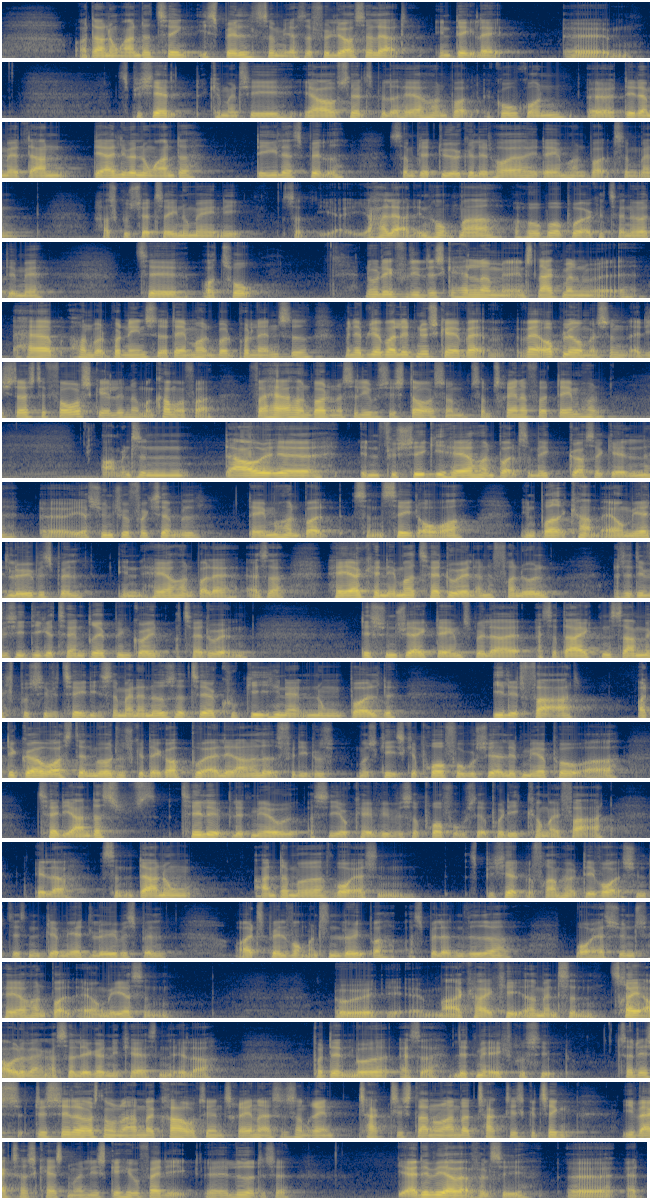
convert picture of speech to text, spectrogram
og der er nogle andre ting i spil, som jeg selvfølgelig også har lært en del af. Øh, specielt kan man sige, jeg har jo selv spillet herrehåndbold af gode grunde. Øh, det der med, at der er, det er alligevel nogle andre dele af spillet, som bliver dyrket lidt højere i damehåndbold, som man har skulle sætte sig endnu mere ind i. Så jeg, jeg har lært enormt meget, og håber på, at jeg kan tage noget af det med til år to, nu er det ikke fordi, det skal handle om en snak mellem øh, her herrehåndbold på den ene side og damehåndbold på den anden side, men jeg bliver bare lidt nysgerrig. Hvad, hvad oplever man sådan af de største forskelle, når man kommer fra, fra herrehåndbolden og så lige pludselig står som, som træner for et damehold? Ja, men sådan, der er jo øh, en fysik i herrehåndbold, som ikke gør sig gældende. Øh, jeg synes jo for eksempel, damehåndbold sådan set over en bred kamp er jo mere et løbespil, end herrehåndbold er. Altså, herrer kan nemmere tage duellerne fra nul. Altså det vil sige, at de kan tage en dribling, gå ind og tage duellen det synes jeg ikke damespillere, altså der er ikke den samme eksplosivitet i, så man er nødt til at kunne give hinanden nogle bolde i lidt fart, og det gør jo også den måde, du skal dække op på, er lidt anderledes, fordi du måske skal prøve at fokusere lidt mere på at tage de andres tilløb lidt mere ud og sige, okay, vi vil så prøve at fokusere på, at de ikke kommer i fart, eller sådan, der er nogle andre måder, hvor jeg sådan specielt vil fremhæve det, hvor jeg synes, det sådan bliver mere et løbespil, og et spil, hvor man sådan løber og spiller den videre, hvor jeg synes, herrehåndbold er jo mere sådan øh, meget karikeret, men sådan tre afleveringer, så ligger den i kassen, eller på den måde, altså lidt mere eksplosivt. Så det, det sætter også nogle andre krav til en træner, altså sådan rent taktisk, der er nogle andre taktiske ting i værktøjskassen, man lige skal hive fat i, øh, lyder det til? Ja, det vil jeg i hvert fald sige, øh, at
